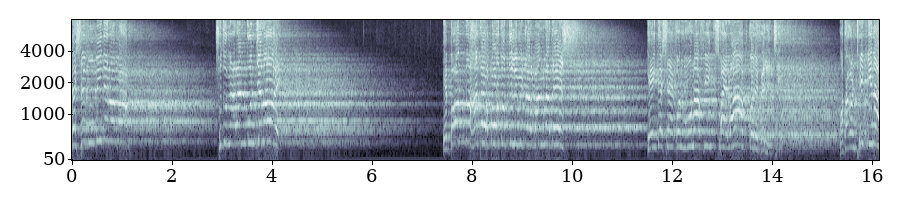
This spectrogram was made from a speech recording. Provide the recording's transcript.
দেশে মুমিনের অভাব। শুধু নারায়ণগঞ্জে নয়, এ হাজার বর্গ কিলোমিটার বাংলাদেশ এই দেশে এখন মুনাফিক ছয় লাভ করে ফেলেছে। কথা ঠিক কিনা?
